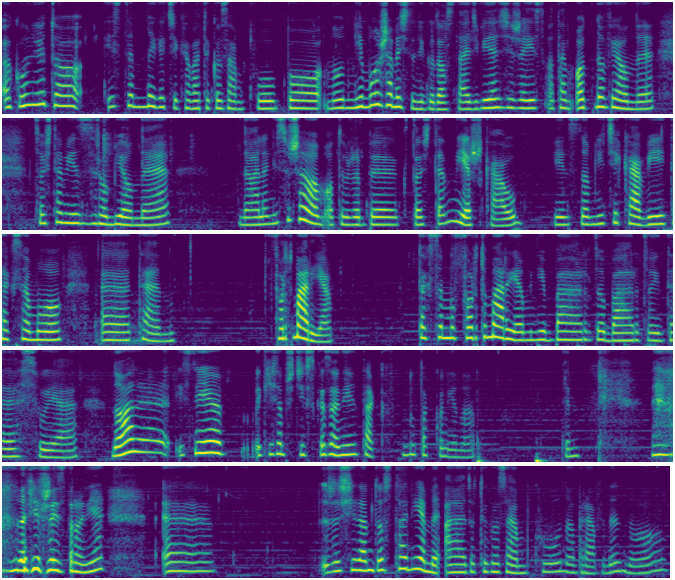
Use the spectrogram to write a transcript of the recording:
Ogólnie to jestem mega ciekawa tego zamku, bo no, nie możemy się do niego dostać. Widać, że jest on tam odnowiony, coś tam jest zrobione, no ale nie słyszałam o tym, żeby ktoś tam mieszkał, więc no mnie ciekawi. Tak samo e, ten Fort Maria. Tak samo Fort Maria mnie bardzo, bardzo interesuje. No ale istnieje jakieś tam przeciwwskazanie? Tak, dupa konia na tym, na pierwszej stronie, e, że się tam dostaniemy, ale do tego zamku naprawdę, no,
